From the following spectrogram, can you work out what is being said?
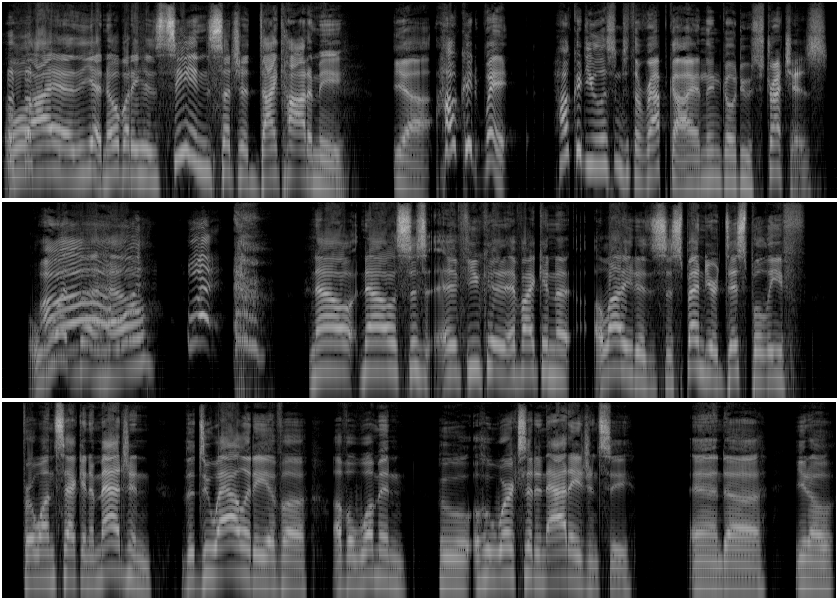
well, I uh, yeah, nobody has seen such a dichotomy. Yeah. How could wait? How could you listen to the rap guy and then go do stretches? What Oh, the hell? What? Now, now, sus- if you could, if I can uh, allow you to suspend your disbelief for one second, imagine the duality of a of a woman who who works at an ad agency, and uh, you know,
